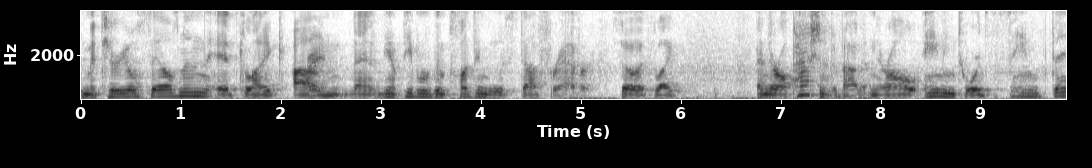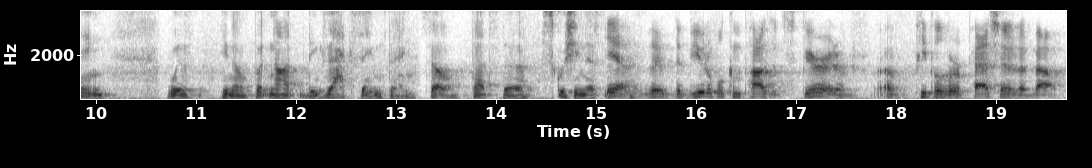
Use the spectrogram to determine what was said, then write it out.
material salesmen. It's like um, and, you know people who've been plugged into this stuff forever. So it's like, and they're all passionate about it, and they're all aiming towards the same thing. With you know, but not the exact same thing. So that's the squishiness. That, Yeah, the, the beautiful composite spirit of, of people who are passionate about,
